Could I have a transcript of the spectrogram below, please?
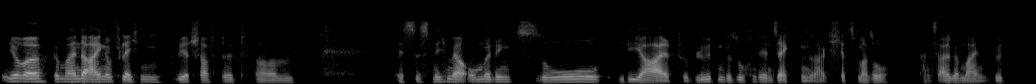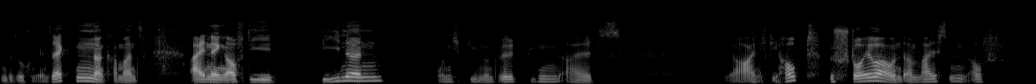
ihre gemeindeeigenen Flächen bewirtschaftet, ähm, ist es nicht mehr unbedingt so ideal für blütenbesuchende Insekten, sage ich jetzt mal so ganz allgemein. Blütenbesuchende Insekten, dann kann man es einhängen auf die Bienen, Honigbienen und Wildbienen als ja, eigentlich die Hauptbestäuber und am meisten auf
